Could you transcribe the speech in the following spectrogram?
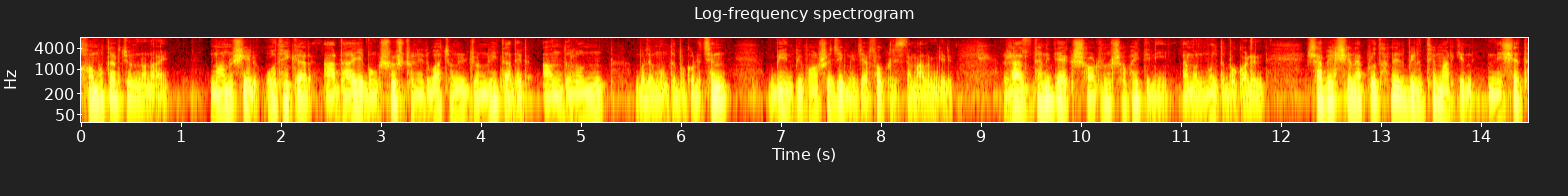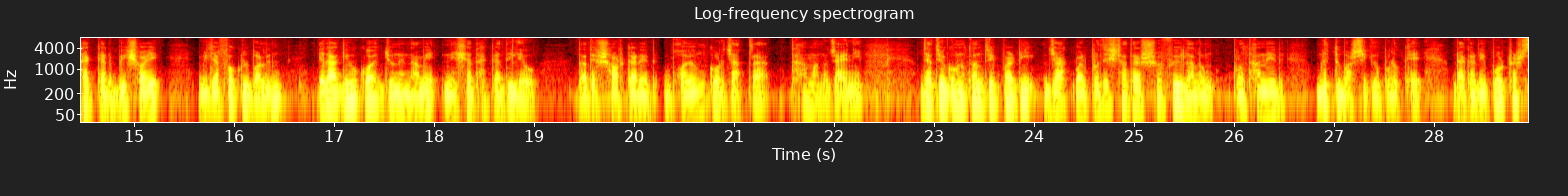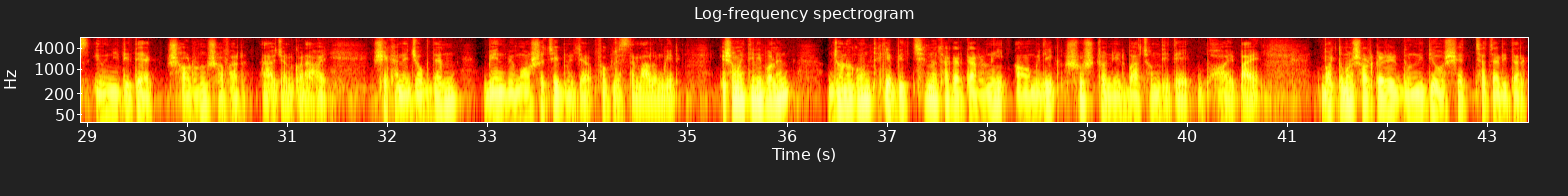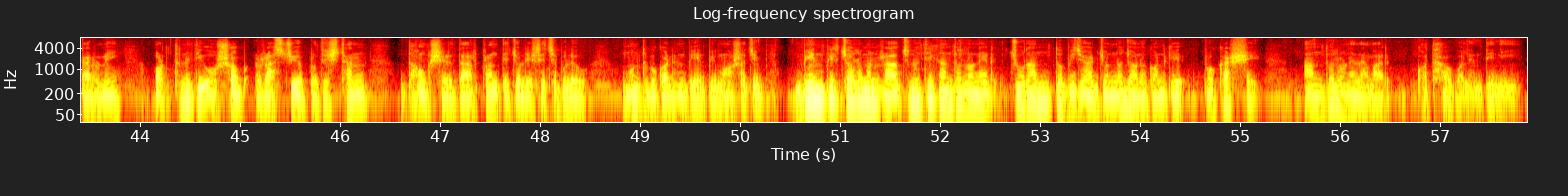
ক্ষমতার জন্য নয়, মানুষের অধিকার, আদায় এবং সুষ্ঠু নির্বাচনের জন্যই তাদের আন্দোলন বলে মন্তব্য করেছেন বিএনপি মহাসচিব মির্জা ফখরুল ইসলাম আলমগীর। রাজধানীতে এক স্মরণ সভায় তিনি এমন মন্তব্য করেন, সাবেক সেনা প্রধানের বিরুদ্ধে মার্কিন নিষেধাজ্ঞার বিষয়ে। মির্জা ফখরুল বলেন, এর আগেও কয়েকজনের নামে নিষেধাজ্ঞা দিলেও তাদের সরকারের ভয়ঙ্কর যাত্রা থামানো যায়নি। জাতীয় গণতান্ত্রিক পার্টি জাকপার প্রতিষ্ঠাতা শফিউল আলম প্রধানের মৃত্যুবার্ষিকী উপলক্ষে ঢাকা রিপোর্টার্স ইউনিটিতে এক স্মরণ সভার আয়োজন করা হয়। সেখানে যোগ দেন বিএনপি মহাসচিব মির্জা ফখরুল ইসলাম আলমগীর। এ সময় তিনি বলেন, জনগণ থেকে বিচ্ছিন্ন থাকার কারণেই আওয়ামী লীগ সুষ্ঠু নির্বাচন দিতে ভয় পায়। বর্তমান সরকারের দুর্নীতি ও স্বেচ্ছাচারিতার কারণেই অর্থনীতি ও সব রাষ্ট্রীয় প্রতিষ্ঠান ধ্বংসের দ্বার প্রান্তে চলে এসেছে বলেও মন্তব্য করেন বিএনপি মহাসচিব। বিএনপির চলমান রাজনৈতিক আন্দোলনের চূড়ান্ত বিজয়ের জন্য জনগণকে প্রকাশ্যে আন্দোলনে নামার কথাও বলেন তিনি।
